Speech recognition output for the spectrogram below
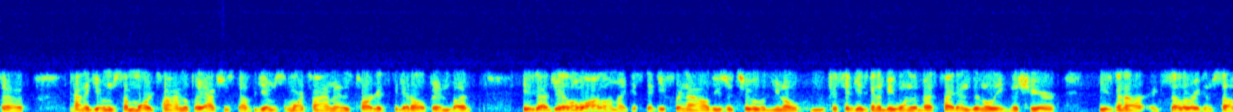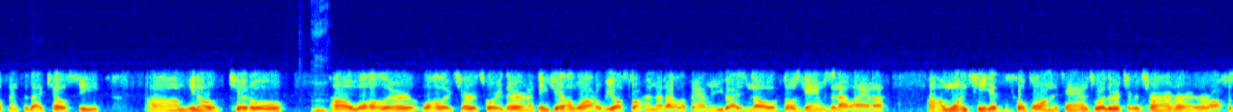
to kind of give him some more time, the play action stuff to give him some more time and his targets to get open. But he's got Jaylen Waddle and Mike Gesicki for now. These are two, you know, Gesicki's going to be one of the best tight ends in the league this year. He's going to accelerate himself into that Kelce, um, you know, Kittle. Hmm. Uh, Waller, Waller territory there, and I think Jaylen Waddle. We all saw him at Alabama. You guys know those games in Atlanta um, once he gets the football in his hands, whether it's a return or, or off a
